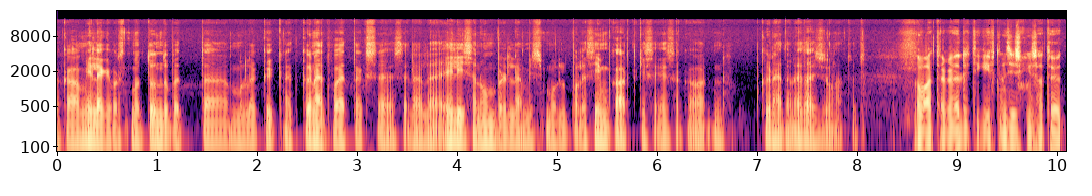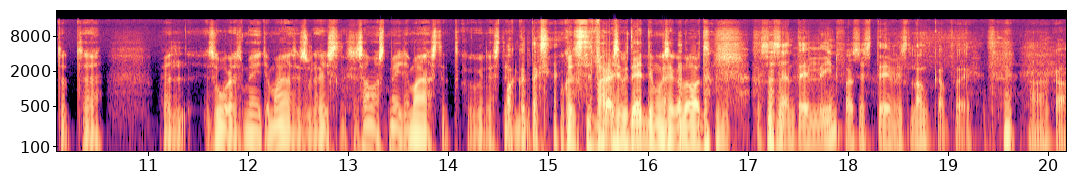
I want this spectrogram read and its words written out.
aga millegipärast mulle tundub, et äh, mulle kõik need kõned võetakse sellele Elisa numbrile, mis mul pole SIM-kaartki sees, aga noh, kõned on edasi suunatud. no vaata, aga eriti kihvt on siis, kui sa töötad äh, veel suures meediamajas ja sulle helistatakse samast meediamajast, et kuidas teil, kuidas teil parasjagu tellimusega lood on. Siis on teil infosüsteemis lonkab või, aga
